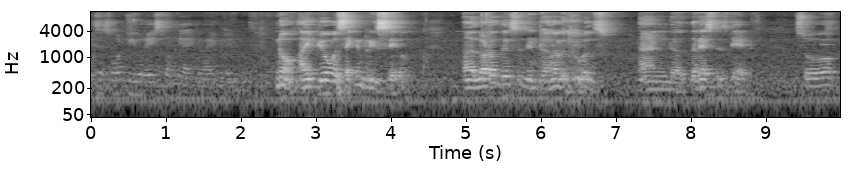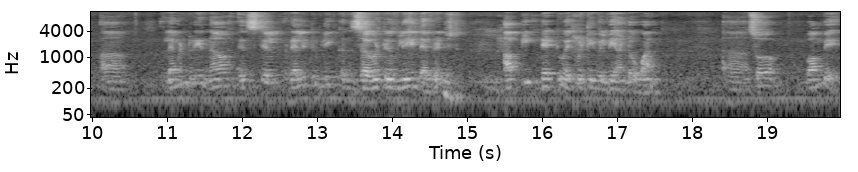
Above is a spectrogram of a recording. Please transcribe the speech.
this is what you raised from the IPO, I believe. No, IPO was secondary sale. A lot of this is internal accruals and uh, the rest is debt. So uh, Lemon Tree now is still relatively conservatively leveraged. Our peak debt to equity will be under one. Uh, so Bombay,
